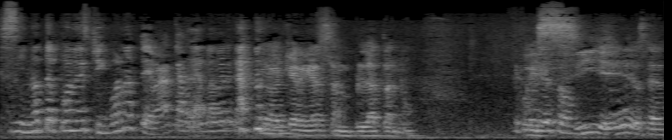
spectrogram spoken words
si no te pones chingona te va a cargar la verga. Te va a cargar San Plátano. Pues curioso. sí, eh, o sea.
